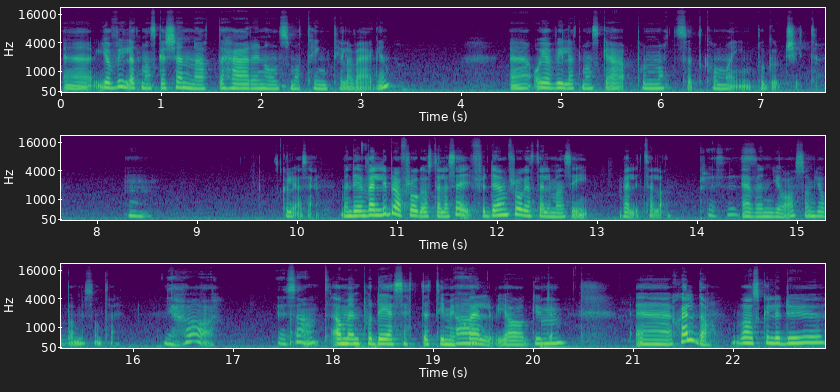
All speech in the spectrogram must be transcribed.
Eh, Jag vill att man ska känna att det här är någon som har tänkt hela vägen. Eh, Och jag vill att man ska på något sätt komma in på good shit. Mm. Skulle jag säga. Men det är en väldigt bra fråga att ställa sig, för den frågan ställer man sig väldigt sällan. Precis. Även jag som jobbar med sånt här. Jaha, är det sant? Ja, men på det sättet till mig Ja. själv. Ja, gud ja. Mm. Eh, Själv då? Vad skulle du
